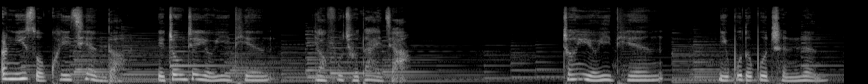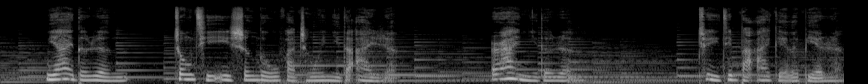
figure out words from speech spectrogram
而你所亏欠的，也终究有一天要付出代价。终于有一天，你不得不承认，你爱的人，终其一生都无法成为你的爱人，而爱你的人，却已经把爱给了别人。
